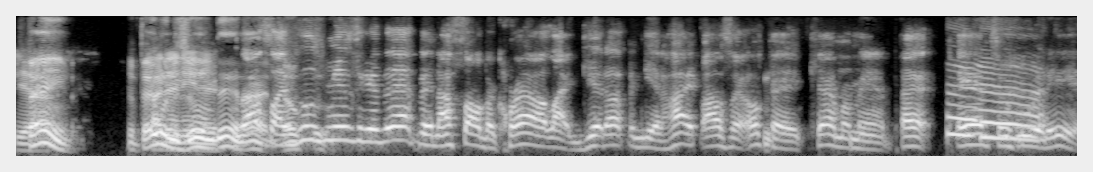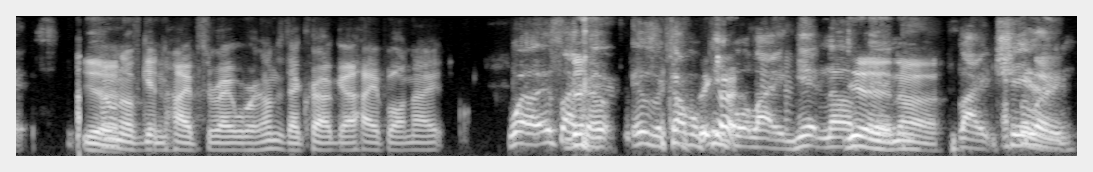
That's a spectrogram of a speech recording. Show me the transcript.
Yeah. Dang. If they would have zoomed either. in, I I was like, no whose music is that? Then I saw the crowd like get up and get hype. I was like, okay, cameraman, pat answer who it is. I don't know if getting hype's the right word. I don't think that crowd got hype all night. Well, it's like a it was a couple They got- people like getting up yeah, and nah. like I feel like- cheering.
